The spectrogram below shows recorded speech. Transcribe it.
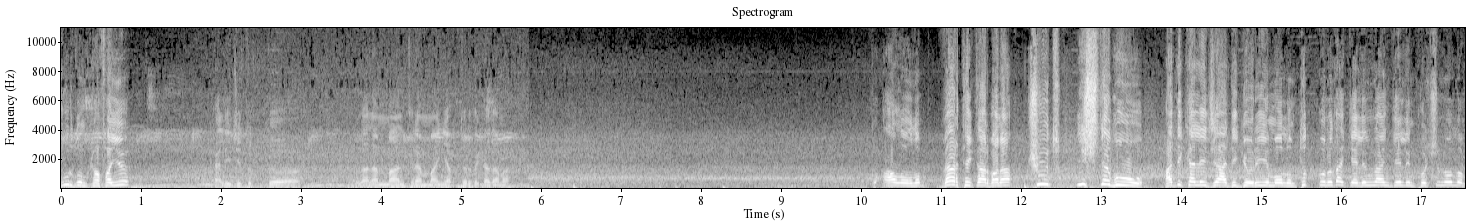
Vurdum kafayı. Kaleci tuttu. Ulan amma antrenman yaptırdık adama. Al oğlum. Ver tekrar bana. Küt. İşte bu. Hadi kaleci hadi göreyim oğlum. Tut bunu da gelin lan gelin. Koşun oğlum.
